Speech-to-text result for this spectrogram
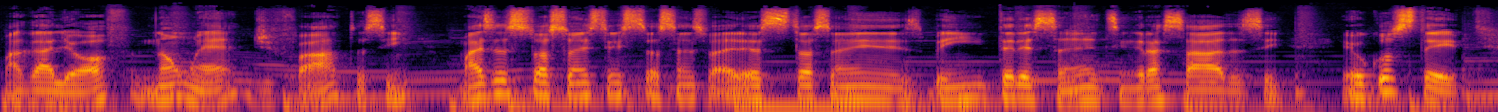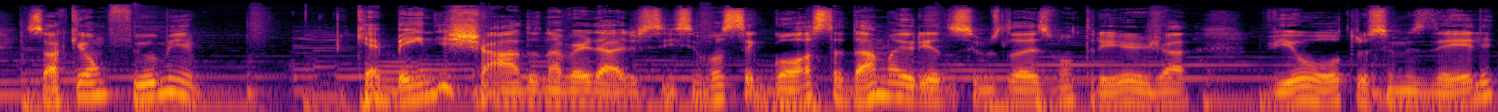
uma galhofa, não é, de fato, assim, mas as situações, tem situações, várias situações bem interessantes, engraçadas, assim, eu gostei, só que é um filme que é bem nichado, na verdade, assim, se você gosta da maioria dos filmes do Les Von Trier, já viu outros filmes dele,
